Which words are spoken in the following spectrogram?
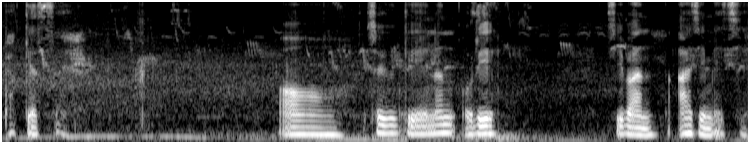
바뀌었어요. 어, 저기에는 우리 집안 아지매 집.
